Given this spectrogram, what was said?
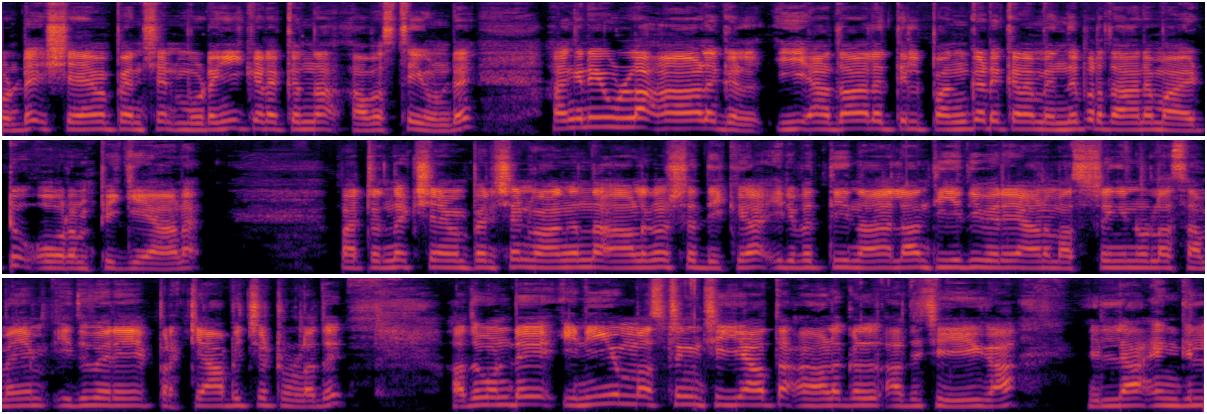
കൊണ്ട് ക്ഷേമ പെൻഷൻ മുടങ്ങിക്കിടക്കുന്ന അവസ്ഥയുണ്ട്. അങ്ങനെയുള്ള ആളുകൾ ഈ അദാലത്തിൽ പങ്കെടുക്കണമെന്ന് പ്രധാനമായിട്ട് ഓർമ്മിപ്പിക്കുകയാണ്. മറ്റൊന്ന് ക്ഷേമ പെൻഷൻ വാങ്ങുന്ന ആളുകൾ ശ്രദ്ധിക്കുക. ഇരുപത്തിനാലാം തീയതി വരെയാണ് മസ്റ്ററിങ്ങിനുള്ള സമയം ഇതുവരെ പ്രഖ്യാപിച്ചിട്ടുള്ളത്. അതുകൊണ്ട് ഇനിയും മസ്റ്ററിങ് ചെയ്യാത്ത ആളുകൾ അത് ചെയ്യുക. ഇല്ല എങ്കിൽ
